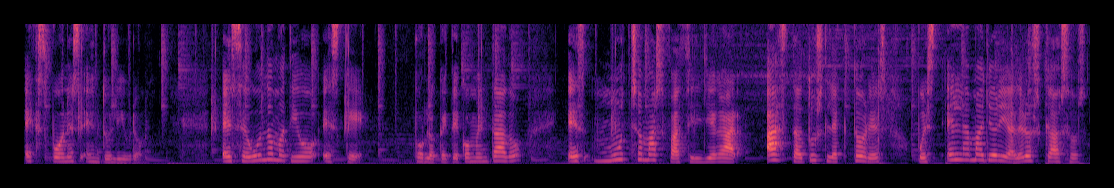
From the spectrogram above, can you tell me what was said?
expones en tu libro. El segundo motivo es que, por lo que te he comentado, es mucho más fácil llegar hasta tus lectores, pues en la mayoría de los casos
